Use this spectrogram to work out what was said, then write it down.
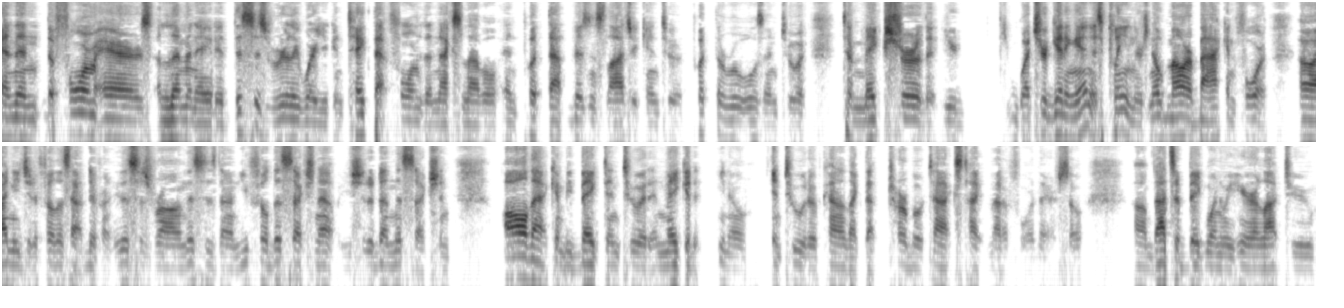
And then the form errors eliminated. This is really where you can take that form to the next level and put that business logic into it, put the rules into it to make sure that you what you're getting in is clean. There's no more back and forth. Oh, I need you to fill this out differently. This is wrong. This is done. You filled this section out, but you should have done this section. All that can be baked into it and make it, you know, intuitive, kind of like that TurboTax type metaphor there. So um, that's a big one we hear a lot too.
